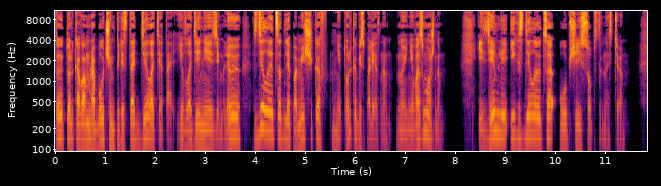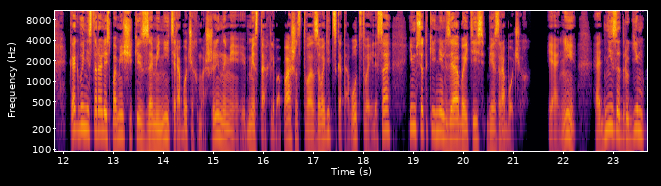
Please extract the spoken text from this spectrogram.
Стоит только вам рабочим перестать делать это, и владение землею сделается для помещиков не только бесполезным, но и невозможным. И земли их сделаются общей собственностью. Как бы ни старались помещики заменить рабочих машинами и вместо хлебопашества заводить скотоводство и леса, им все-таки нельзя обойтись без рабочих. И они, одни за другим,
